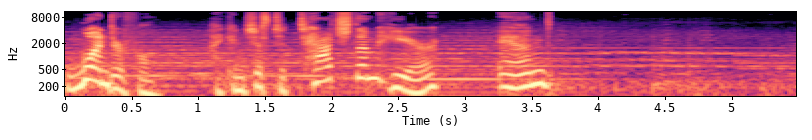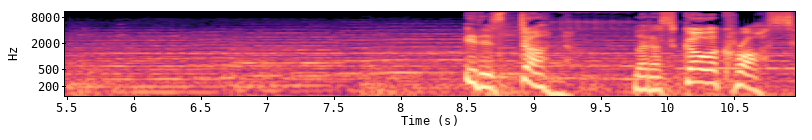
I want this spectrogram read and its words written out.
Wonderful. I can just attach them here, and... It is done. Let us go across.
